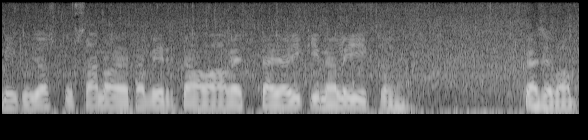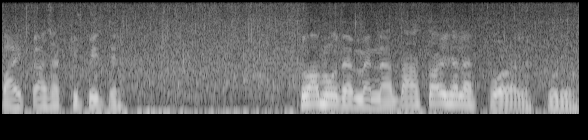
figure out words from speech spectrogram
Niin kuin joskus sanoin, että virtaavaa vettä ei ole ikinä liikaa. Kyllä se vaan paikkaansakin pitää. Tuo muuten mennään taas toiselle puolelle puroon.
